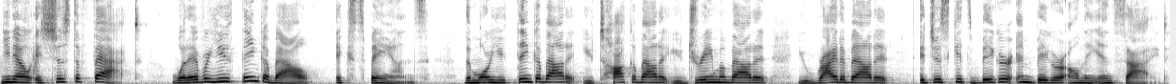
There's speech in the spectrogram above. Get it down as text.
You know, it's just a fact. Whatever you think about expands. The more you think about it, you talk about it, you dream about it, you write about it, it just gets bigger and bigger on the inside.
